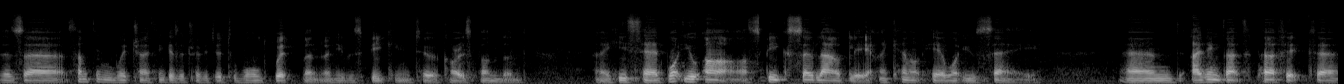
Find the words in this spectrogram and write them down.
There's uh, something which I think is attributed to Walt Whitman when he was speaking to a correspondent. Uh, he said, what you are speaks so loudly I cannot hear what you say. And I think that's a perfect uh,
